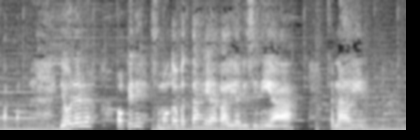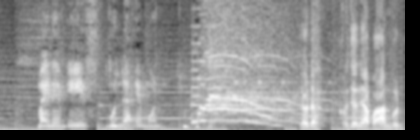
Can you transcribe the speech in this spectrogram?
ya udah dah. Oke deh, semoga betah ya kalian di sini ya. Kenalin. My name is Bunda Emon. Ya udah, kerjanya apaan, Bun?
